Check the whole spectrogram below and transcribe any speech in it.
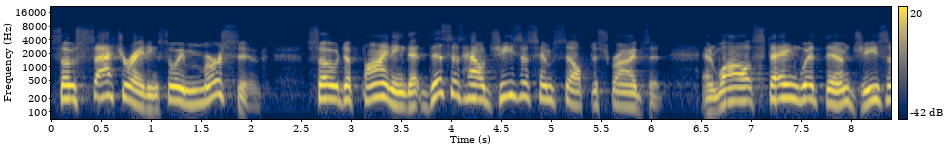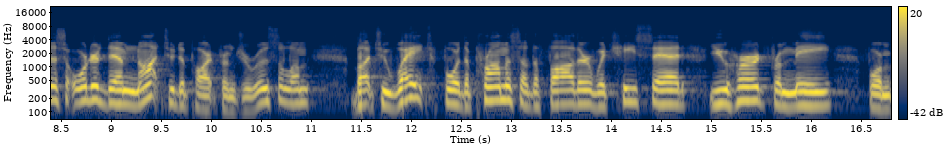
so saturating, so immersive, so defining that this is how Jesus himself describes it. And while staying with them, Jesus ordered them not to depart from Jerusalem, but to wait for the promise of the Father, which he said, You heard from me. For,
